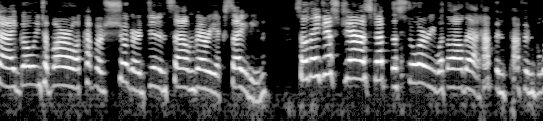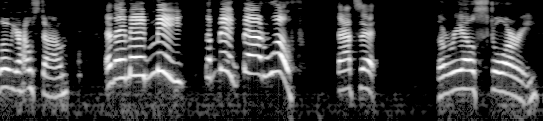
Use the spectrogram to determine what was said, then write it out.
guy going to borrow a cup of sugar didn't sound very exciting. So they just jazzed up the story with all that huff and puff and blow your house down. And they made me the big bad wolf. That's it. The real story.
